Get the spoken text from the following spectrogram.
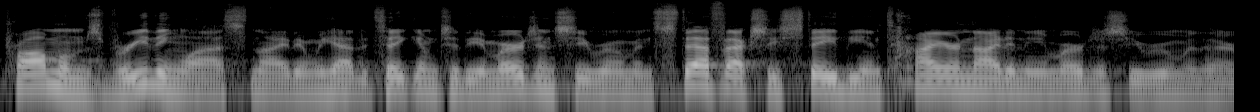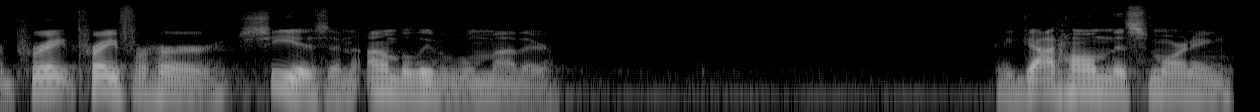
problems breathing last night, and we had to take him to the emergency room. And Steph actually stayed the entire night in the emergency room with her. Pray, pray for her. She is an unbelievable mother. And he got home this morning.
